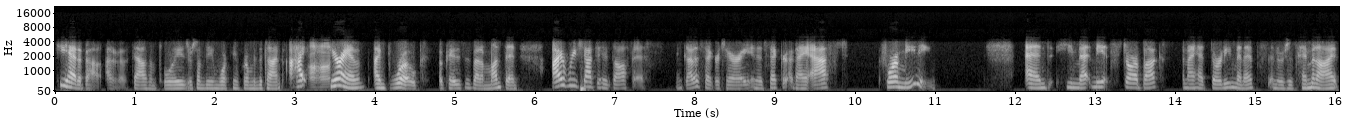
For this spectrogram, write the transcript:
he had about I don't know, a thousand employees or something working for him at the time. I Uh-huh. here I am. I'm broke. Okay, this is about a month in. I reached out to his office and got a secretary and a secret and I asked for a meeting. And he met me at Starbucks and I had 30 minutes and it was just him and I at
